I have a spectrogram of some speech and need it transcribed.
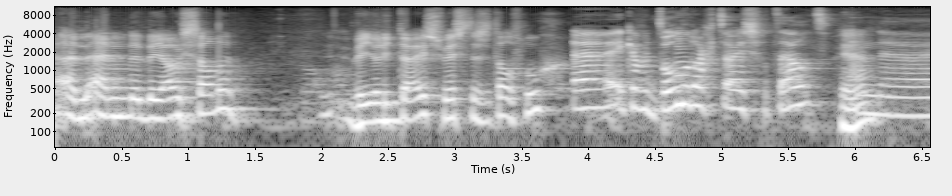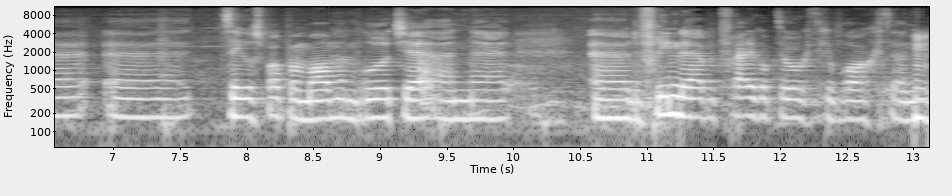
En, en bij jou, Sanne? Bij jullie thuis, wisten ze het al vroeg? Eh, ik heb het donderdag thuis verteld. Ja? En eh eh tegen ons papa, mam en broertje. En eh, eh, de vrienden heb ik vrijdag op de hoogte gebracht. En Hm.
